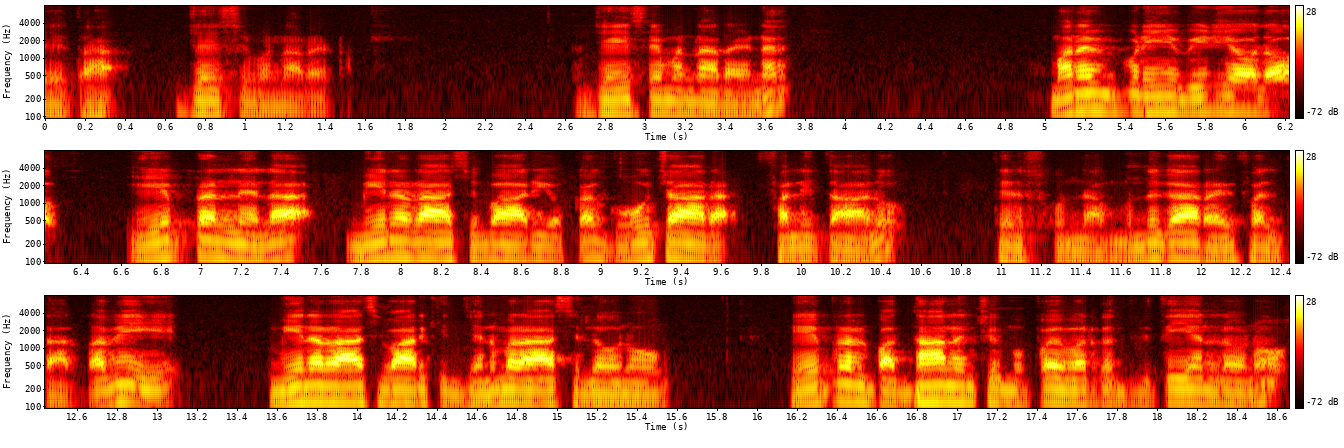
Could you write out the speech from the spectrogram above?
చేత జై శ్రీమన్నారాయణ. జై శ్రీమన్నారాయణ. మనం ఇప్పుడు ఈ వీడియోలో ఏప్రిల్ నెల మీనరాశి వారి యొక్క గోచార ఫలితాలు తెలుసుకుందాం. ముందుగా రవి ఫలితాలు. రవి మీనరాశి వారికి జన్మరాశిలోను ఏప్రిల్ పద్నాలుగు నుంచి ముప్పై వరకు ద్వితీయంలోనూ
